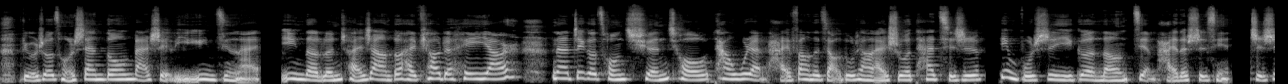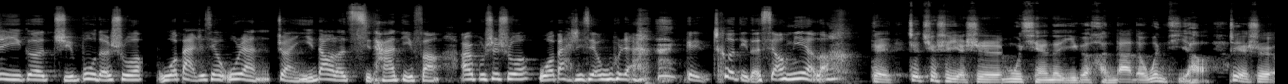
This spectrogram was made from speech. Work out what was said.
比如说从山东把水泥运进来。运的轮船上都还飘着黑烟儿，那这个从全球碳污染排放的角度上来说，它其实并不是一个能减排的事情，只是一个局部的说，我把这些污染转移到了其他地方，而不是说我把这些污染给彻底的消灭了。对，这确实也是目前的一个很大的问题哈，这也是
